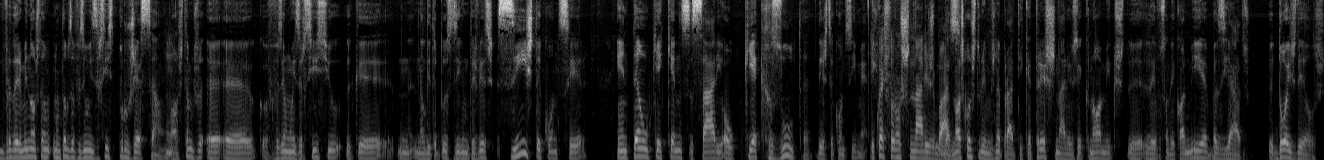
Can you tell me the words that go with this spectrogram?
verdadeiramente, não estamos, não estamos a fazer um exercício de projeção. Hum. Nós estamos a, a fazer um exercício que na literatura se diz muitas vezes, se isto acontecer, então o que é que é necessário ou o que é que resulta deste acontecimento. E quais foram os cenários básicos? Nós construímos na prática três cenários económicos da evolução da economia baseados dois deles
